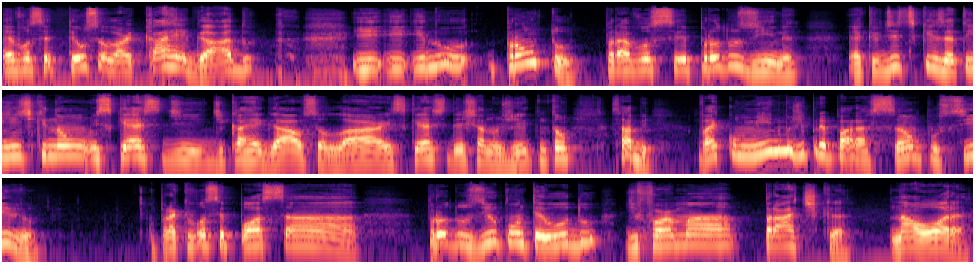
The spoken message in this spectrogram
é você ter o celular carregado e, e, e no, pronto para você produzir, né? Acredite se quiser, tem gente que não esquece de, de carregar o celular, esquece de deixar no jeito. Então, sabe, vai com o mínimo de preparação possível para que você possa produzir o conteúdo de forma prática, na hora.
